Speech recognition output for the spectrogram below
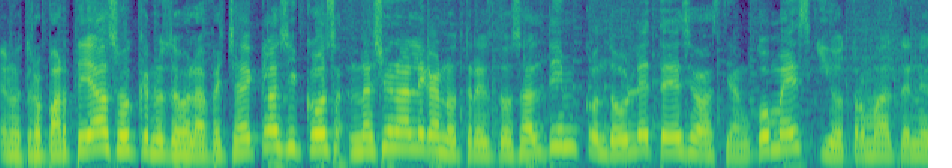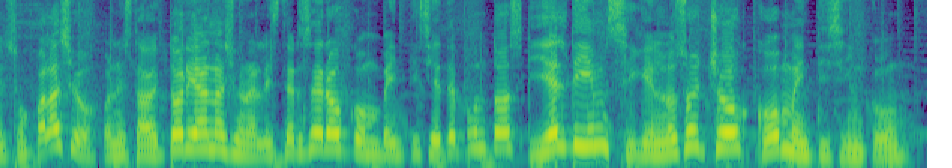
En otro partidazo que nos dejó la fecha de clásicos, Nacional le ganó 3-2 al DIM con doblete de Sebastián Gómez y otro más de Nelson Palacio. Con esta victoria, Nacional es tercero con 27 puntos y el DIM sigue en los 8 con 25.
